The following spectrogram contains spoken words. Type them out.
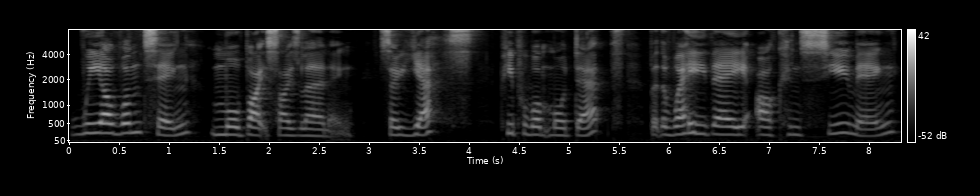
we are wanting more bite sized learning. So, yes, people want more depth, but the way they are consuming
